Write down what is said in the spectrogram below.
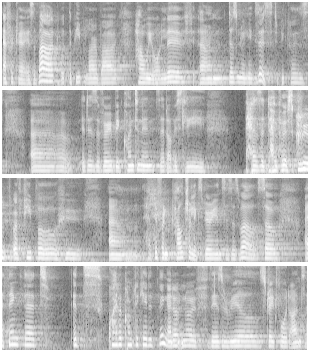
Africa is about, what the people are about, how we all live, um, doesn't really exist because uh, it is a very big continent that obviously has a diverse group of people who um, have different cultural experiences as well. So I think that it's quite a complicated thing. I don't know if there's a real straightforward answer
